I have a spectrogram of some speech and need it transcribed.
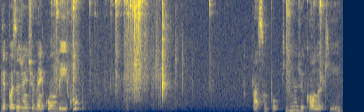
Depois a gente vem com o bico. Passa um pouquinho de cola aqui.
